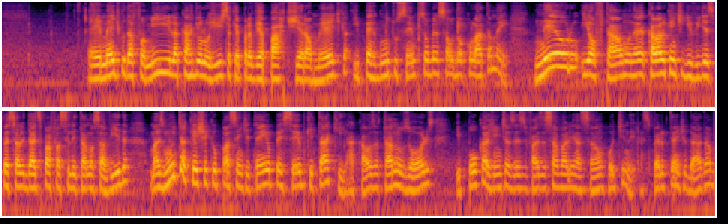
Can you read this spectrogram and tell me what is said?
É, médico da família, cardiologista, que é para ver a parte geral médica, e pergunto sempre sobre a saúde ocular também. Neuro e oftalmo, né? Claro que a gente divide as especialidades para facilitar a nossa vida, mas muita queixa que o paciente tem, eu percebo que está aqui. A causa está nos olhos e pouca gente às vezes faz essa avaliação rotineira. Espero que tenha ajudado.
